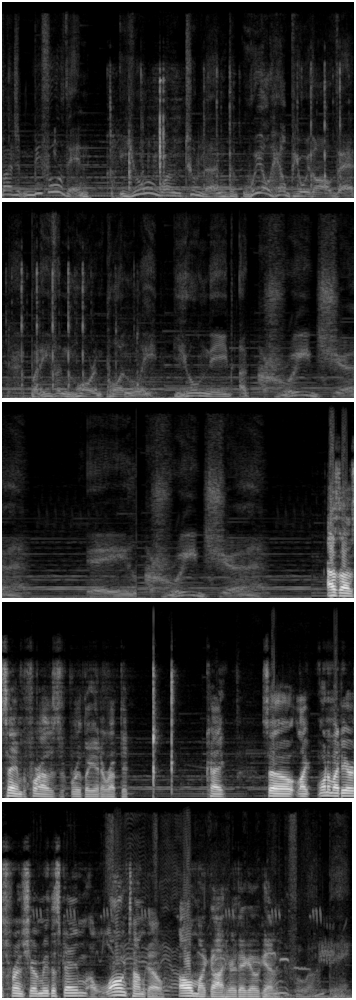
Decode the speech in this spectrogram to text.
But before then, you'll want to learn the. We'll help you with all that. But even more importantly, you'll need a creature. A creature. as I was saying before I was rudely interrupted. Okay. So, like, one of my dearest friends showed me this game a long time ago. Oh my god, here they go again. They?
